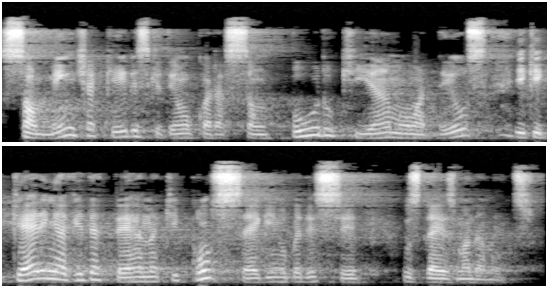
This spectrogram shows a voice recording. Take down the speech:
Somente aqueles que têm um coração puro, que amam a Deus e que querem a vida eterna, que conseguem obedecer os dez mandamentos.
